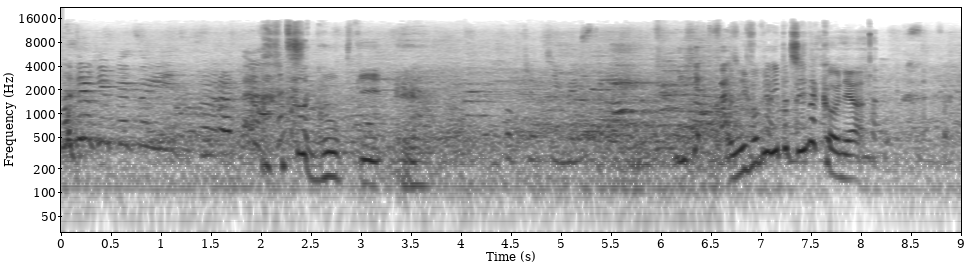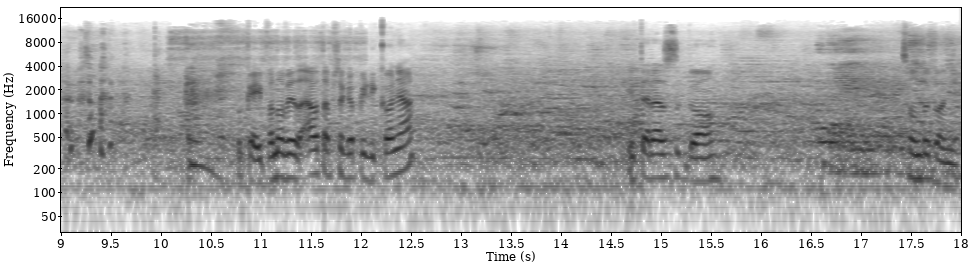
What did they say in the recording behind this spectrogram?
Na drugim końcu i z powrotem. Co za głupki. Oni w ogóle nie patrzyli na konia. Okej, panowie z auta przegapili konia. I teraz go chcą dogonić.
